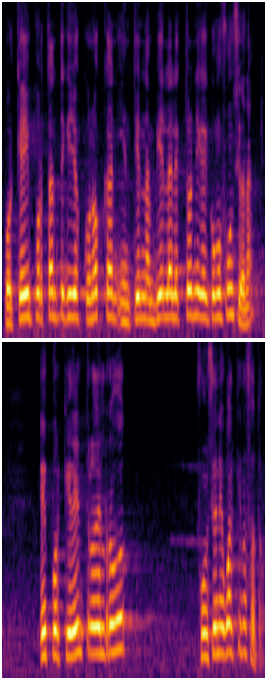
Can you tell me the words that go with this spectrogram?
¿Por qué es importante que ellos conozcan y entiendan bien la electrónica y cómo funciona? Es porque dentro del robot funciona igual que nosotros.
